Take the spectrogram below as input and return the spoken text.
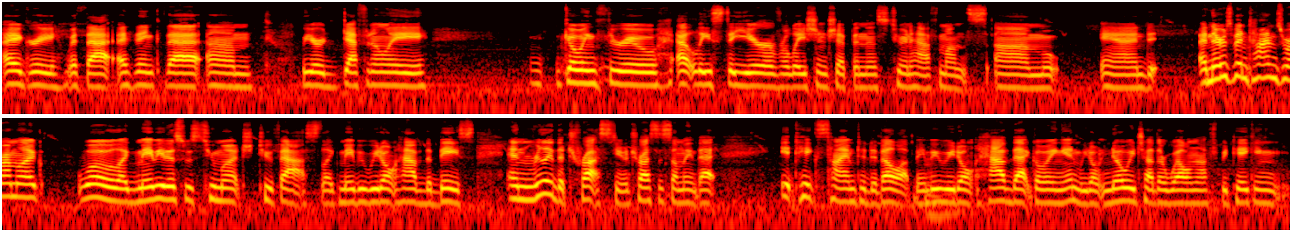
I agree with that. I think that um, we are definitely going through at least a year of relationship in this two and a half months. Um, and and there's been times where i'm like whoa like maybe this was too much too fast. Like maybe we don't have the base. And really the trust you know trust is something that it takes time to develop. Maybe we don't have that going in. We don't know each other well enough to be taking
